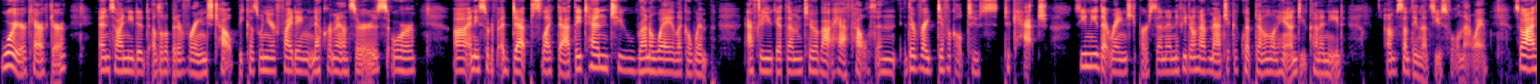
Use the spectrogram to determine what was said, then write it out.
warrior character. And so I needed a little bit of ranged help because when you're fighting necromancers or uh, any sort of adepts like that, they tend to run away like a wimp after you get them to about half health, and they're very difficult to to catch. So you need that ranged person, and if you don't have magic equipped on one hand, you kind of need um, something that's useful in that way. So I,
